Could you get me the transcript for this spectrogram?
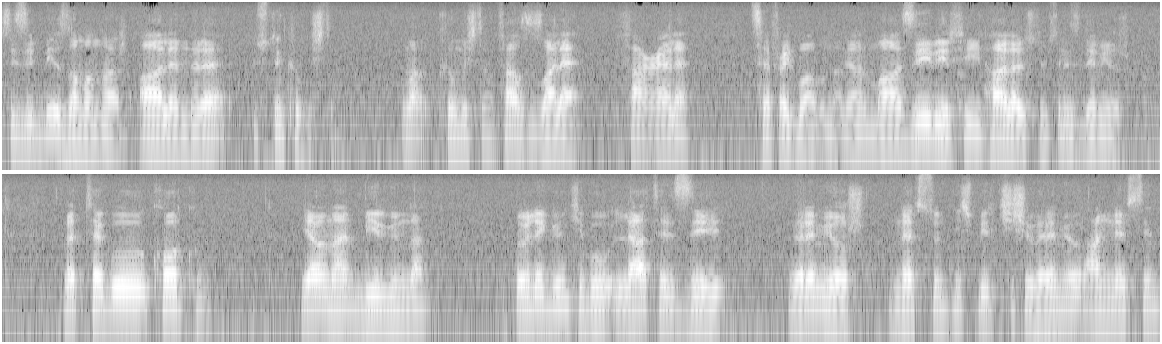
Sizi bir zamanlar alemlere üstün kılmıştım. Ama kılmıştım. Fazzale faale tef'il babından yani mazi bir fiil. Hala üstünsünüz demiyor. Ve tegu korkun. Yevmen bir günden. Öyle gün ki bu la tezzi veremiyor nefsün. Hiçbir kişi veremiyor. An nefsin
